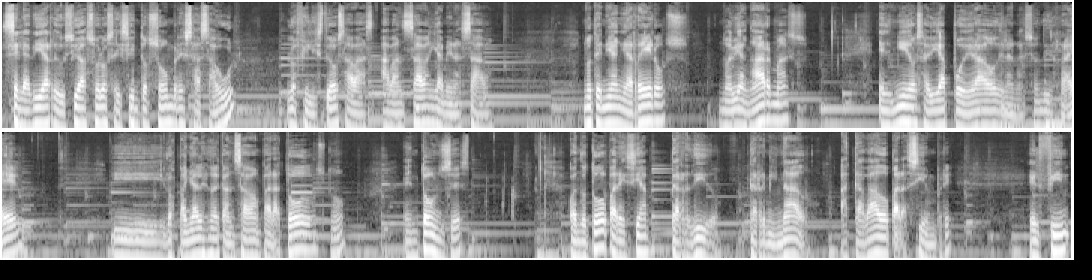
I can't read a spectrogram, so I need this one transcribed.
se le había reducido a solo 600 hombres a Saúl, los filisteos avanzaban y amenazaban. No tenían herreros, no habían armas, el miedo se había apoderado de la nación de Israel y los pañales no alcanzaban para todos, ¿no? Entonces, cuando todo parecía perdido, terminado, acabado para siempre, el fin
